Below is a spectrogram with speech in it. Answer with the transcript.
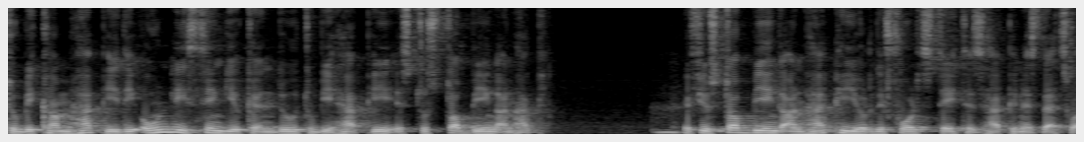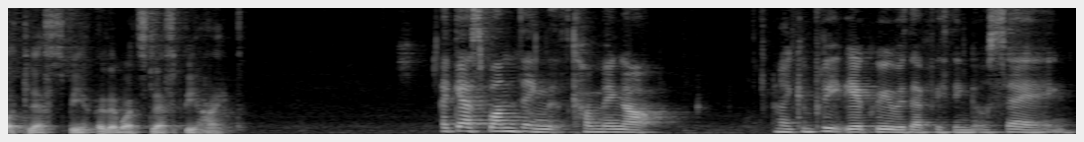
to become happy. The only thing you can do to be happy is to stop being unhappy. If you stop being unhappy, your default state is happiness. That's what left be- what's left behind. I guess one thing that's coming up, and I completely agree with everything you're saying,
